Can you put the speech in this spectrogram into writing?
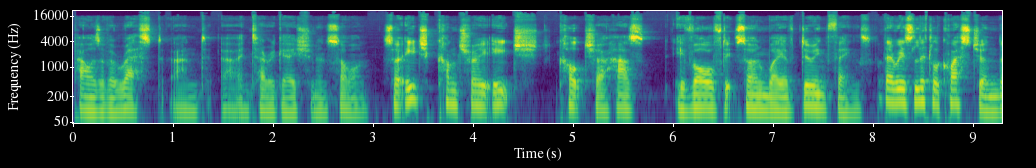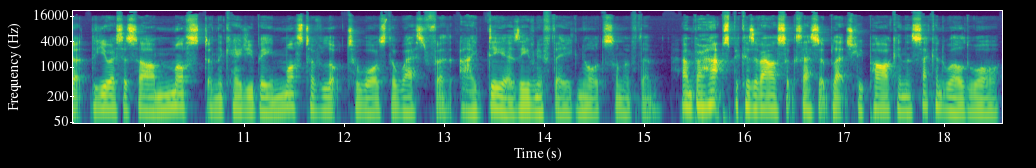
powers of arrest and uh, interrogation and so on. So each country, each culture has evolved its own way of doing things. There is little question that the USSR must and the KGB must have looked towards the West for ideas, even if they ignored some of them. And perhaps because of our success at Bletchley Park in the Second World War,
